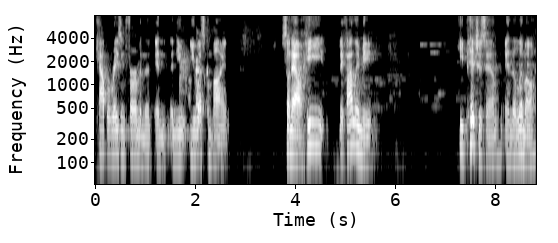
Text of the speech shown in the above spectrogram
capital raising firm in the in the U, U.S. combined. So now he they finally meet. He pitches him in the limo,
